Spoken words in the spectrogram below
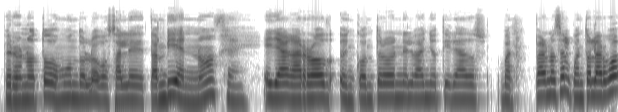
Pero no todo el mundo luego sale tan bien, ¿no? Sí. Ella agarró, encontró en el baño tirados. Bueno, para no hacer el cuento largo,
